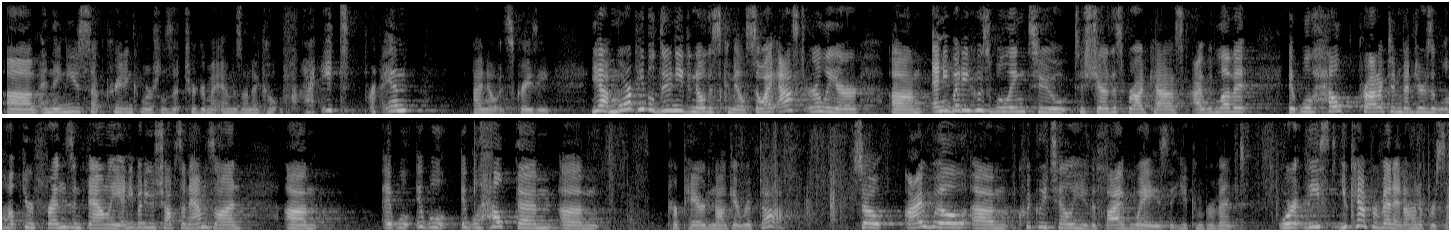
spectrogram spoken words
Um, and they need to stop creating commercials that trigger my Amazon echo. right, Brian? I know, it's crazy. Yeah, more people do need to know this, Camille. So I asked earlier, um, anybody who's willing to, to share this broadcast, I would love it. It will help product inventors. It will help your friends and family, anybody who shops on Amazon. Um, it, will, it, will, it will help them um, prepare to not get ripped off. So I will um, quickly tell you the five ways that you can prevent, or at least you can't prevent it 100%.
